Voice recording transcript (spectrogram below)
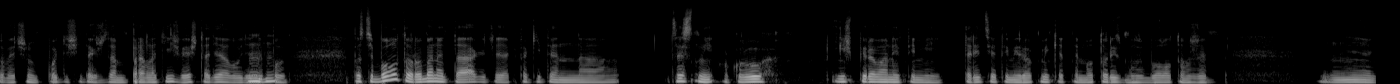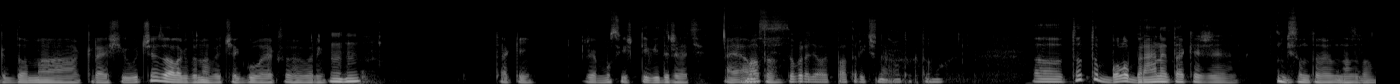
to väčšinou poteší, takže tam preletíš, vieš, tady a ľudia. Mhm. Po, proste bolo to robené tak, že jak taký ten cestný okruh, inšpirovaný tými 30 rokmi, keď ten motorizmus bol o tom, že niekto má krajší účes, ale kto má väčšie gule, jak sa hovorí. Mhm. Taký, že musíš ty vydržať aj Mal auto. si zobrať ale patričné auto k tomu. Uh, toto bolo bráne také, že by som to nazval.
